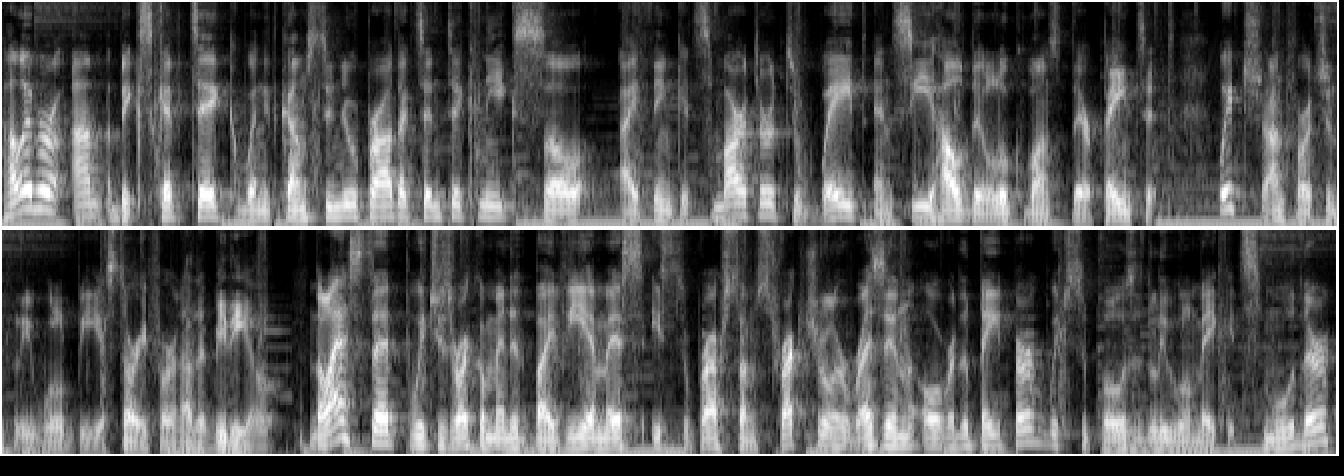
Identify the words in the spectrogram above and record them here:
However, I'm a big skeptic when it comes to new products and techniques, so I think it's smarter to wait and see how they look once they're painted, which unfortunately will be a story for another video. The last step, which is recommended by VMS, is to brush some structural resin over the paper, which supposedly will make it smoother,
